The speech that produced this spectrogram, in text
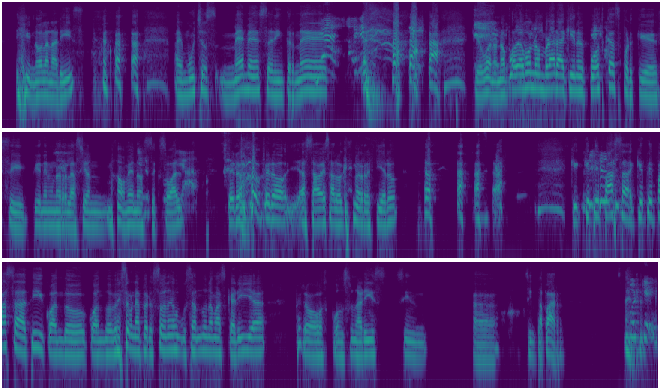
y no la nariz. Hay muchos memes en internet. que bueno, no podemos nombrar aquí en el podcast porque sí, tienen una relación más o menos sexual. Pero, pero ya sabes a lo que me refiero. ¿Qué, te pasa, ¿Qué te pasa a ti cuando, cuando ves a una persona usando una mascarilla, pero con su nariz sin, ah, sin tapar? Porque,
